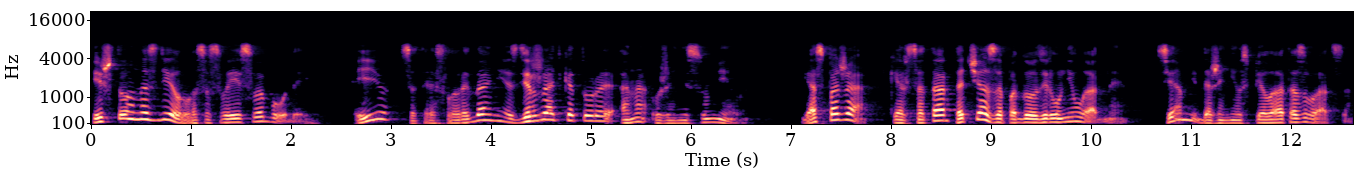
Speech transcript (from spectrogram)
И что она сделала со своей свободой? Ее сотрясло рыдание, сдержать которое она уже не сумела. «Госпожа!» Керсатар тотчас заподозрил неладное. Сиамни даже не успела отозваться.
